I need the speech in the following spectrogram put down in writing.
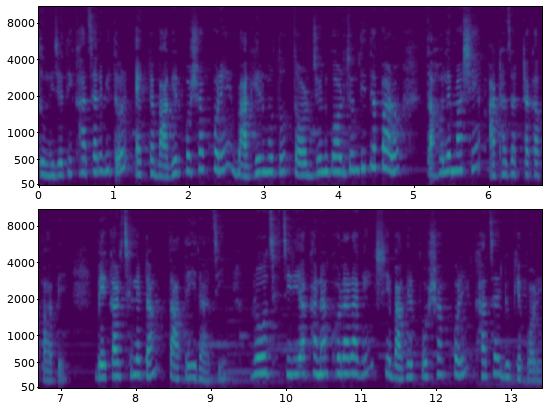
তুমি যদি খাঁচার ভিতর একটা বাঘের পোশাক পরে বাঘের মতো তর্জন গর্জন দিতে পারো, তাহলে মাসে আট হাজার টাকা পাবে। বেকার ছেলেটা তাতেই রাজি। রোজ চিড়িয়াখানা খোলার আগে সে বাঘের পোশাক পরে খাঁচায় ঢুকে পড়ে।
